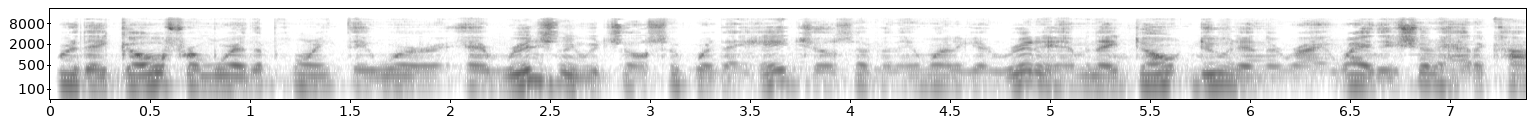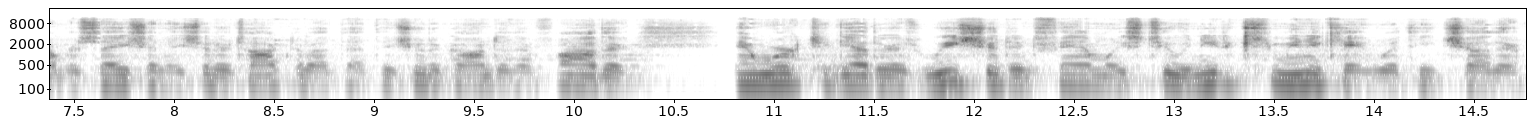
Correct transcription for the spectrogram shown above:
where they go from where the point they were originally with Joseph, where they hate Joseph and they want to get rid of him, and they don't do it in the right way. They should have had a conversation. They should have talked about that. They should have gone to their father and worked together as we should in families too. We need to communicate with each other.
